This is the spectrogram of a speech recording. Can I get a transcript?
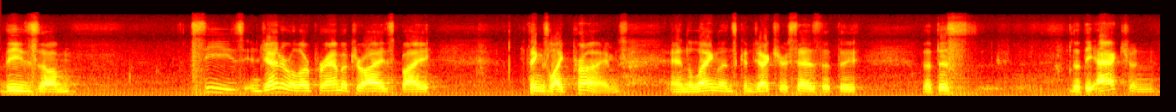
these um, C's in general are parameterized by things like primes, and the Langlands conjecture says that the that this that the action,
